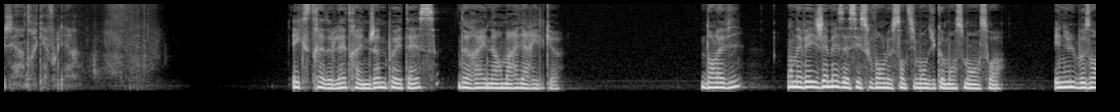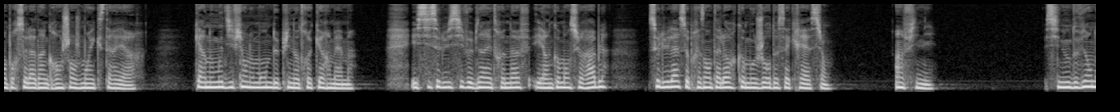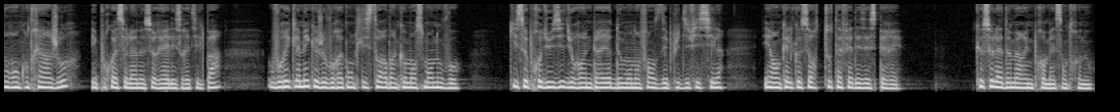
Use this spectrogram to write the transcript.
J'ai un truc à vous lire. Extrait de Lettre à une jeune poétesse de Rainer Maria Rilke. Dans la vie, on n'éveille jamais assez souvent le sentiment du commencement en soi, et nul besoin pour cela d'un grand changement extérieur, car nous modifions le monde depuis notre cœur même. Et si celui-ci veut bien être neuf et incommensurable, celui-là se présente alors comme au jour de sa création, infini. Si nous devions nous rencontrer un jour, et pourquoi cela ne se réaliserait-il pas, vous réclamez que je vous raconte l'histoire d'un commencement nouveau, qui se produisit durant une période de mon enfance des plus difficiles et en quelque sorte tout à fait désespérée. Que cela demeure une promesse entre nous.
